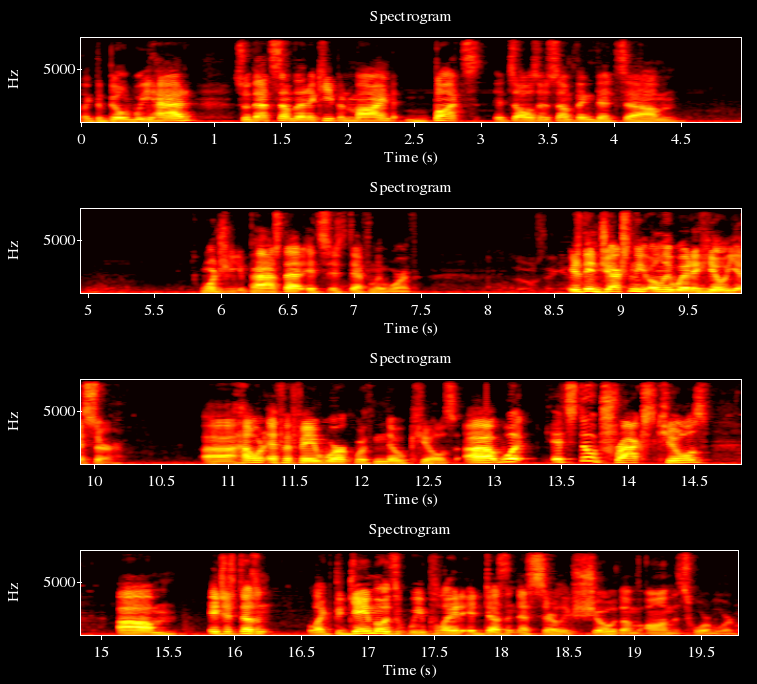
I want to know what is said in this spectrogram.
like the build we had. So that's something to keep in mind. But it's also something that, um, once you get past that, it's, it's definitely worth. Is the injection the only way to heal? Yes, sir. Uh, how would FFA work with no kills? Uh, what, it still tracks kills. Um, it just doesn't, like the game modes that we played, it doesn't necessarily show them on the scoreboard.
